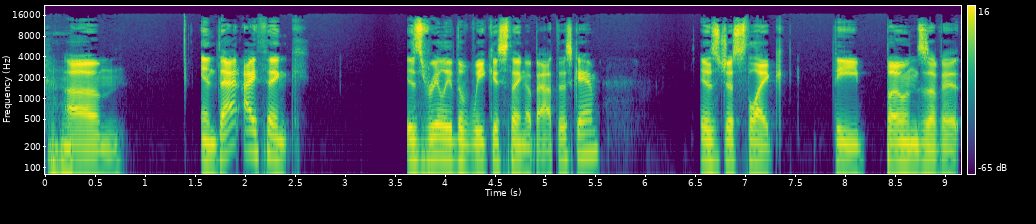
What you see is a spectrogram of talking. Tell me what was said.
Mhm. Um, and that I think is really the weakest thing about this game is just like the bones of it,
